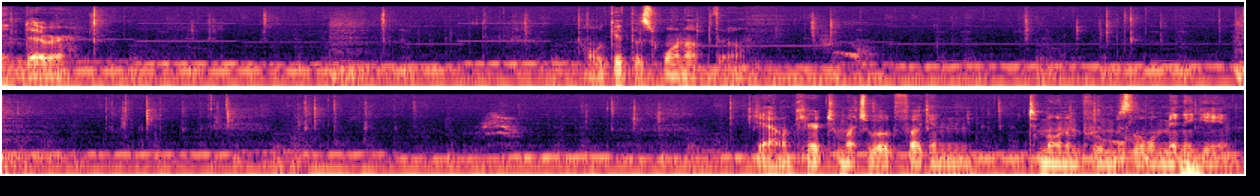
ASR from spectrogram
endeavor. I'll get this one up though. Yeah, I don't care too much about fucking Timon and Pumbaa's little mini game.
